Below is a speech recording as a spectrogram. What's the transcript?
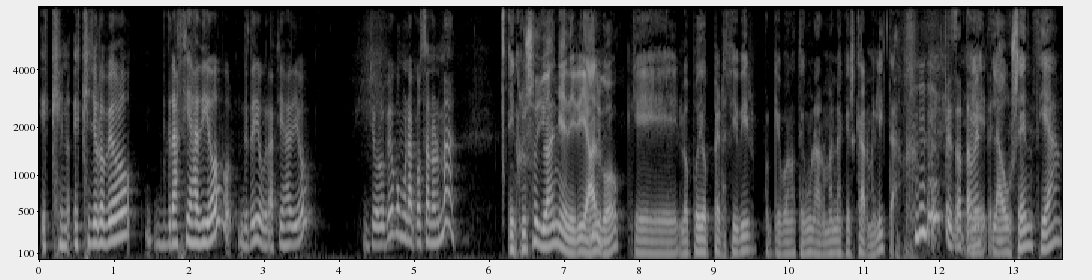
Es que, es que yo lo veo, gracias a Dios, yo te digo, gracias a Dios, yo lo veo como una cosa normal. Incluso yo añadiría algo que lo he podido percibir, porque bueno, tengo una hermana que es carmelita. Exactamente. Eh, la ausencia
